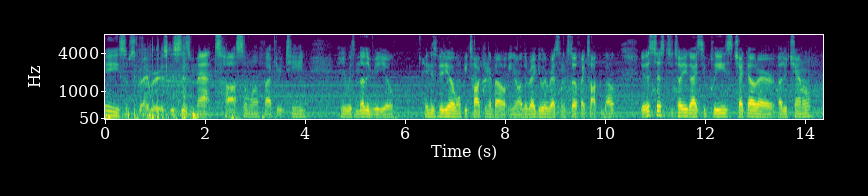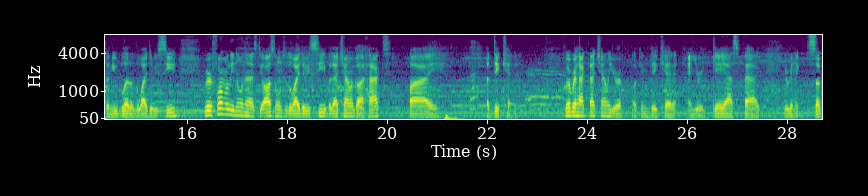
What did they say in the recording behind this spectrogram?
Hey subscribers, this is Matt Awesome1513 here with another video. In this video I won't be talking about, you know, the regular wrestling stuff I talk about. This is just to tell you guys to please check out our other channel, The New Blood of the YWC. We were formerly known as The Awesome Ones of the YWC, but that channel got hacked by a dickhead. Whoever hacked that channel, you're a fucking dickhead and you're a gay ass fag you're gonna suck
